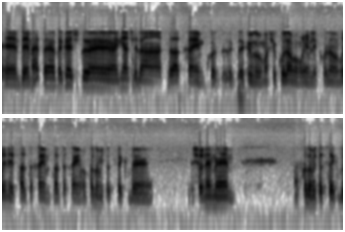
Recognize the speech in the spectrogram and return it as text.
ובאמת הדגש זה העניין של הצלת חיים, זה כאילו מה שכולם אומרים לי, כולם אומרים לי הצלת חיים, הצלת חיים, אף אחד לא מתעסק בשונה מהם, אף אחד לא מתעסק ב...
